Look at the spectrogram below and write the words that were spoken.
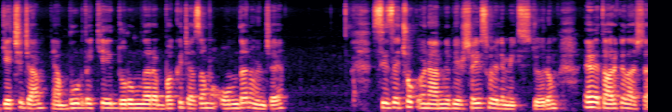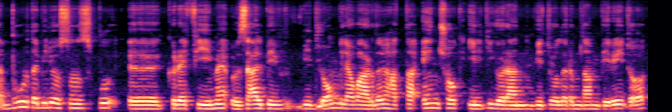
geçeceğim. Yani buradaki durumlara bakacağız ama ondan önce size çok önemli bir şey söylemek istiyorum. Evet arkadaşlar burada biliyorsunuz bu e, grafiğime özel bir videom bile vardı. Hatta en çok ilgi gören videolarımdan biriydi o.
